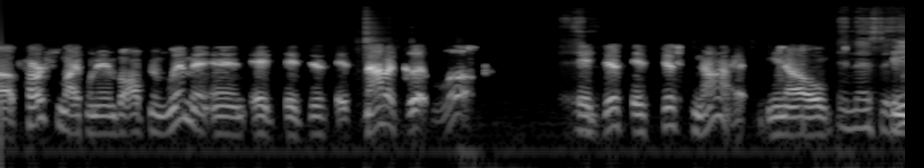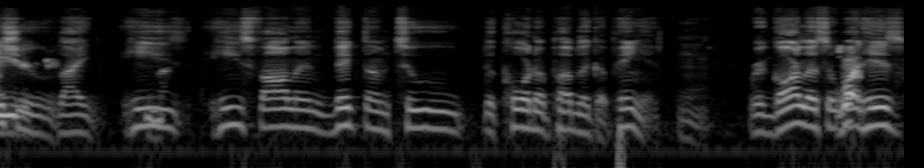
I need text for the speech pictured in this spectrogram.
uh, personal life when it involves in women, and it, it just it's not a good look. It just it's just not, you know. And that's the issue. Like he's he's fallen victim to the court of public opinion, mm. regardless of what, what his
